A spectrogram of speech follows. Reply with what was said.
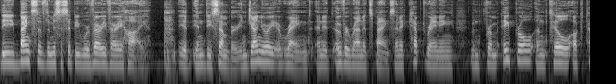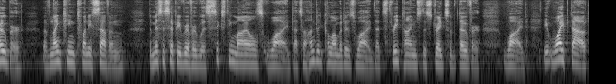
the banks of the Mississippi were very, very high it, in December. In January, it rained and it overran its banks, and it kept raining from April until October of 1927. The Mississippi River was 60 miles wide. That's 100 kilometers wide. That's three times the Straits of Dover wide. It wiped out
